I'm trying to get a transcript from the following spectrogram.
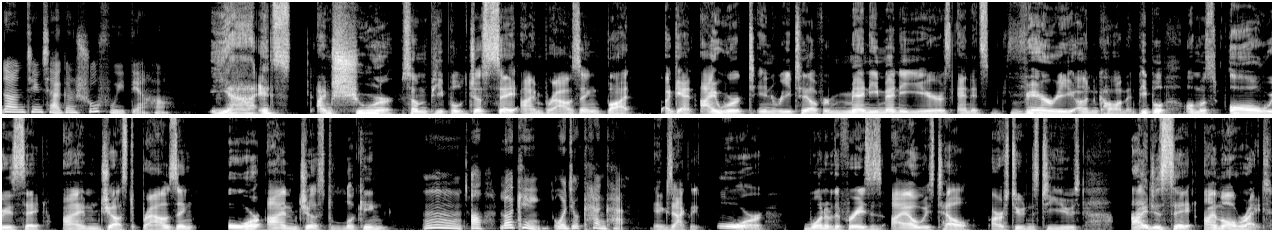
让人听起来更舒服一点哈。 Yeah, it's, I'm sure some people just say I'm browsing, but again, I worked in retail for many, many years and it's very uncommon. People almost always say I'm just browsing or I'm just looking. 嗯，哦，looking，我就看看。 Exactly. Or one of the phrases I always tell our students to use I just say, I'm all right.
